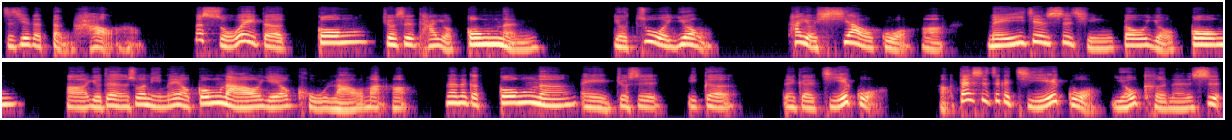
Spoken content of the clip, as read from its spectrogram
直接的等号哈，那所谓的功就是它有功能、有作用，它有效果啊。每一件事情都有功啊。有的人说你没有功劳也有苦劳嘛哈。那那个功呢？哎，就是一个那个结果好。但是这个结果有可能是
